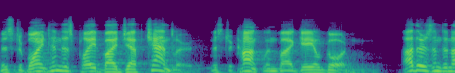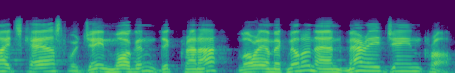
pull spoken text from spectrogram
Mr. Boynton is played by Jeff Chandler, Mr. Conklin by Gale Gordon. Others in tonight's cast were Jane Morgan, Dick Crenna, Gloria McMillan, and Mary Jane Croft.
